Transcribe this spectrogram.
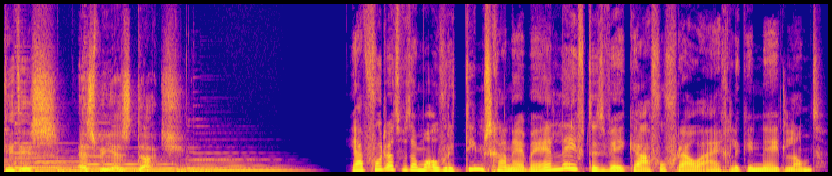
Dit is SBS Dutch. Ja, voordat we het allemaal over de teams gaan hebben, hè, leeft het WK voor vrouwen eigenlijk in Nederland?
